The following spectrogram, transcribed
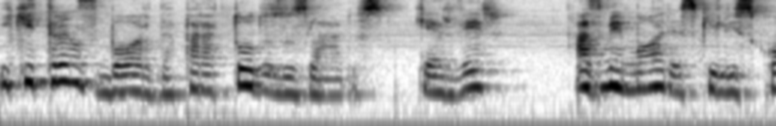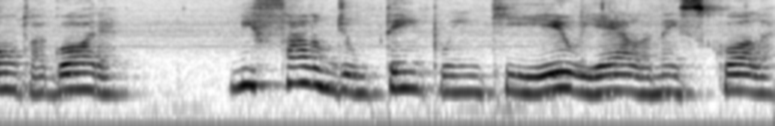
e que transborda para todos os lados. Quer ver? As memórias que lhes conto agora me falam de um tempo em que eu e ela na escola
